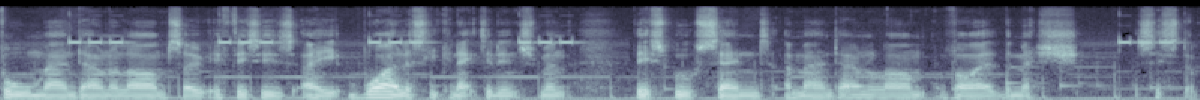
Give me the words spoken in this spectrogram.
full man down alarm. So if this is a wirelessly connected instrument, this will send a man down alarm via the mesh system.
